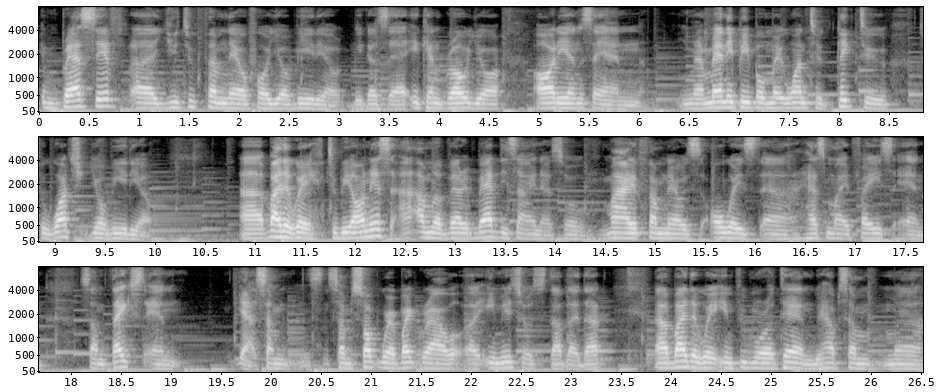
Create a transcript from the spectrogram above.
impressive uh, YouTube thumbnail for your video because uh, it can grow your audience and many people may want to click to to watch your video. Uh, by the way, to be honest, I'm a very bad designer, so my thumbnail is always uh, has my face and some text and yeah, some some software background uh, image or stuff like that. Uh, by the way, in Filmora 10, we have some uh,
